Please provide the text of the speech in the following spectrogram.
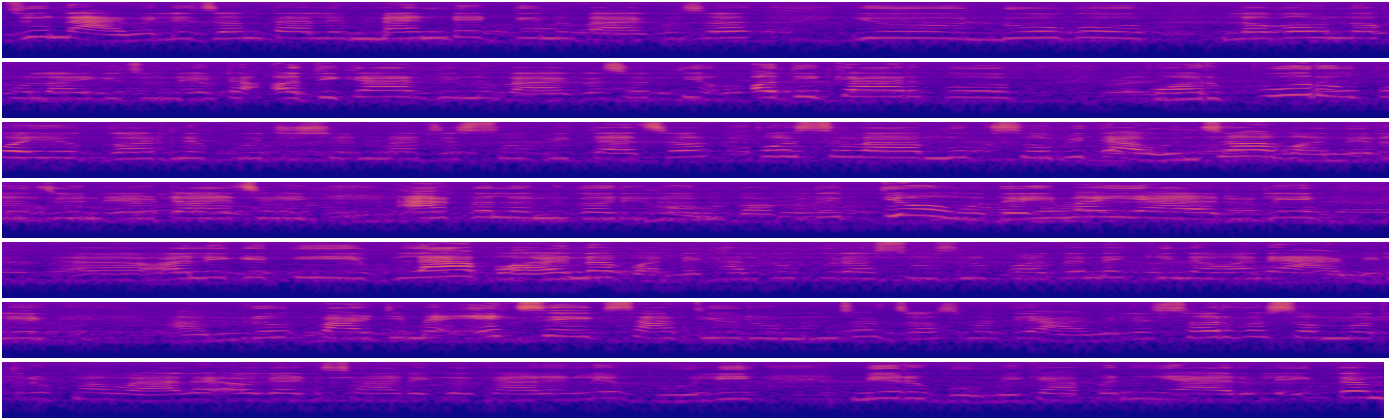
जुन हामीले जनताले म्यान्डेट दिनुभएको छ यो लोगो लगाउनको लागि जुन एउटा अधिकार दिनुभएको छ त्यो अधिकारको भरपुर उपयोग गर्ने पोजिसनमा चाहिँ सोभिता छ। उपसभामुख सोभिता हुन्छ भनेर जुन एउटा चाहिँ आकलन गरिरहनु भएको थियो त्यो हुँदैमा यहाँहरूले अलिकति ला भएन भन्ने खालको कुरा सोच्नु पर्दैन किनभने हामीले हाम्रो पार्टीमा एक सय एक साथीहरू हुनुहुन्छ जसमध्ये हामीले सर्वसम्मत रूपमा उहाँलाई अगाडि सारेको कारणले भोलि मेरो भूमिका पनि यहाँहरूले एकदम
